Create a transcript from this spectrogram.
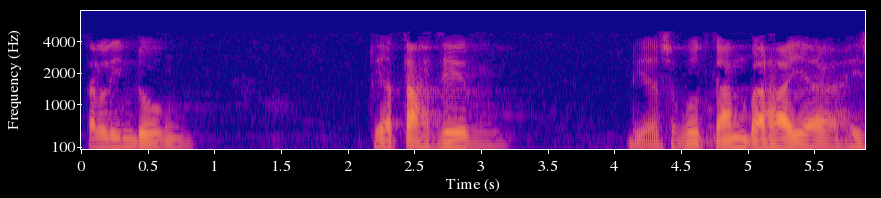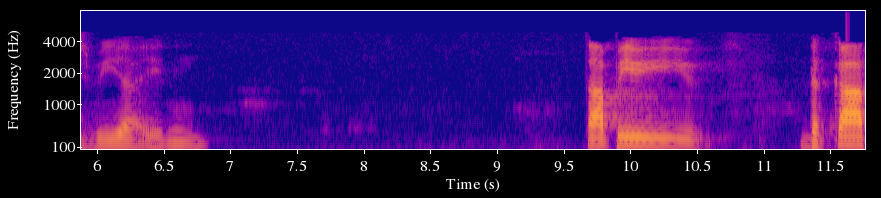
terlindung. Dia tahdir, dia sebutkan bahaya hizbiyah ini. Tapi dekat,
